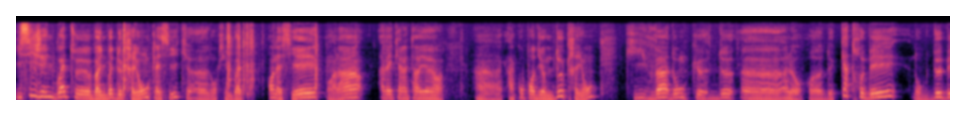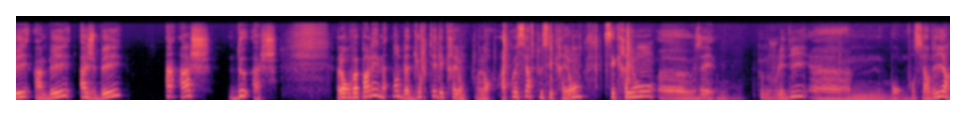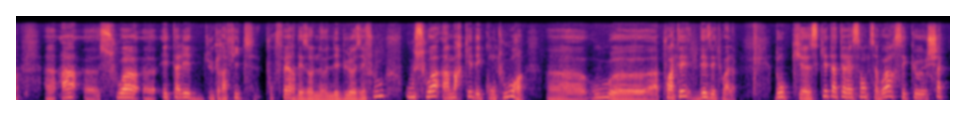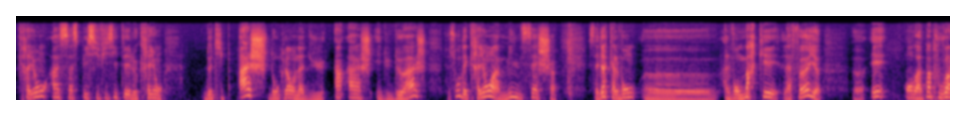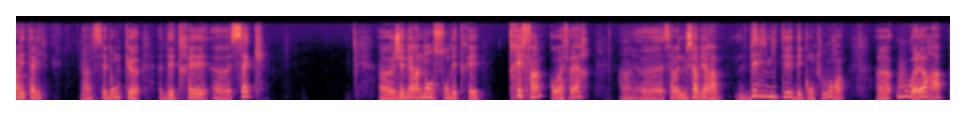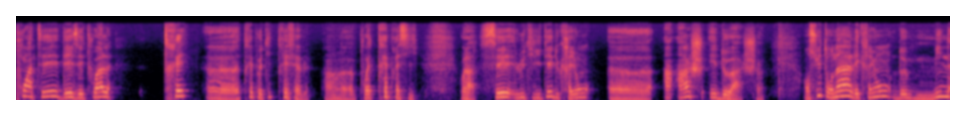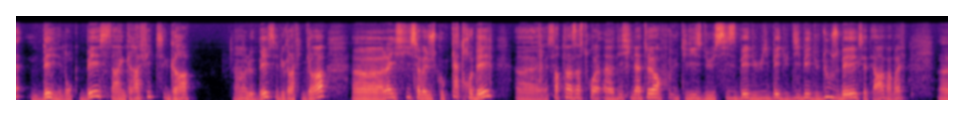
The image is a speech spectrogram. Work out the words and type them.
Ici j'ai une boîte, bah, une boîte de crayons classique, donc c'est une boîte en acier, voilà, avec à l'intérieur un, compendium de crayons qui va donc de, euh, alors, euh, de 4B, donc 2B, 1B, HB, 1H, 2H. Alors on va parler maintenant de la dureté des crayons. Alors à quoi servent tous ces crayons? Ces crayons, euh, vous avez, comme je vous l'ai dit, euh, vont servir euh, à euh, soit étaler du graphite pour faire des zones nébuleuses et floues, ou soit à marquer des contours ou à pointer des étoiles. Donc ce qui est intéressant de savoir, c'est que chaque crayon a sa spécificité. Le crayon de type H, donc là on a du 1H et du 2H, ce sont des crayons à mine sèche. C'est-à-dire qu'elles vont, elles vont marquer la feuille et on ne va pas pouvoir l'étaler. Hein. C'est donc euh, des traits euh, secs. généralement, ce sont des traits très fins qu'on va faire. Hein. ça va nous servir à délimiter des contours ou alors à pointer des étoiles très, très petites, très faibles, hein, pour être très précis. Voilà, c'est l'utilité du crayon 1H et 2H. Ensuite, on a les crayons de mine B. Donc B, c'est un graphite gras. Hein, le B, c'est du graphite gras. Euh, là, ici, ça va jusqu'au 4B. Euh, certains euh, dessinateurs utilisent du 6B, du 8B, du 10B, du 12B, etc. Enfin bref,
